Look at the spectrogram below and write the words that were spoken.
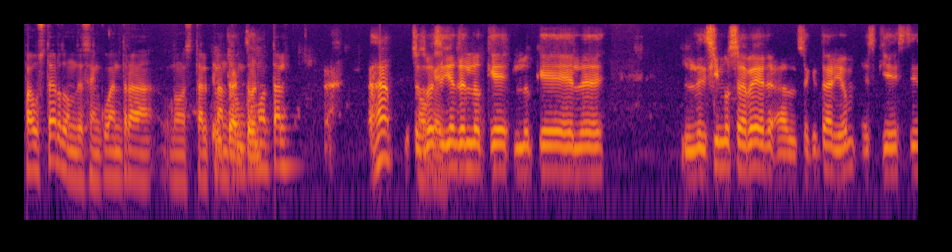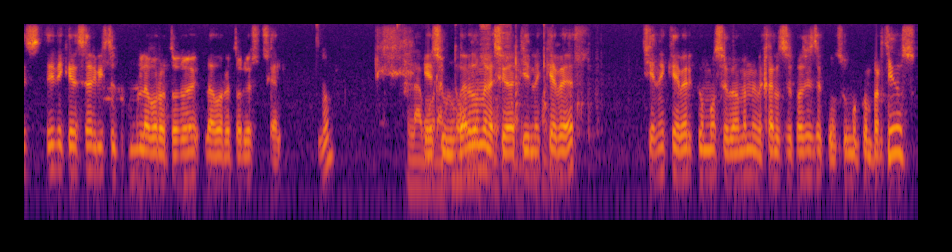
Pauster, donde se encuentra, donde está el plantón, como tal. Ajá, entonces básicamente lo que, lo que le, le decimos saber al secretario es que este tiene que ser visto como un laboratorio, laboratorio social, ¿no? es un lugar donde la ciudad tiene que ver tiene que ver cómo se van a manejar los espacios de consumo compartidos.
